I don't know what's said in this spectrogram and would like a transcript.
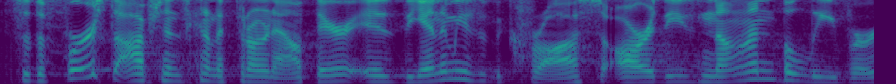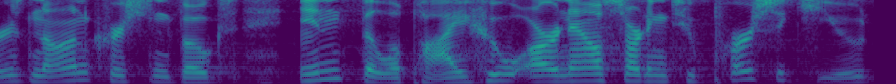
So, the first option that's kind of thrown out there is the enemies of the cross are these non believers, non Christian folks in Philippi who are now starting to persecute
